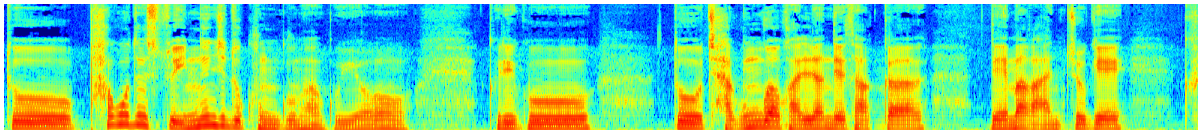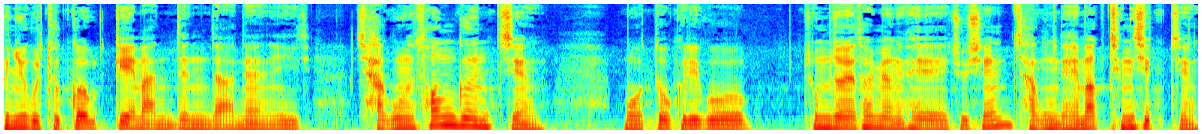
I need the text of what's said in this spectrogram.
또 파고들 수도 있는지도 궁금하고요. 그리고 또 자궁과 관련돼서 아까 내막 안쪽에 근육을 두껍게 만든다는 이 자궁 성근증 뭐 또 그리고 좀 전에 설명해 주신 자궁 내막 증식증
